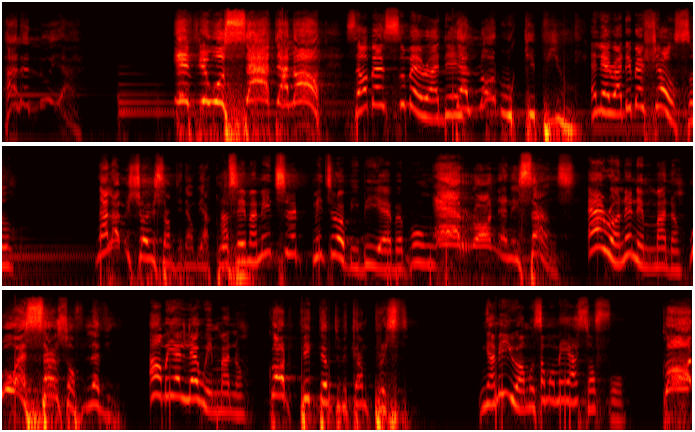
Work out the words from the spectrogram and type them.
Hallelujah. If you will serve the Lord, sɛ wobɛsum awurade the Lord will keep you. ɛne awurade bɛhwɛ wo so Now let me show you something that we are closing. ma mekyerɛ mekyerɛ wo biribi yɛ bɛpon Aaron and his sons, aaron and mma no who were sons of Levi, a wɔyɛ lewi mma no God picked them to become priests. nyame yi wɔn sɛ wɔmɛyɛ asɔfoɔ God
